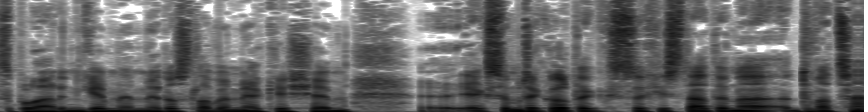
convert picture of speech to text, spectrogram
S polárníkem Miroslavem Jakešem. Jak jsem řekl, tak se chystáte na 20.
